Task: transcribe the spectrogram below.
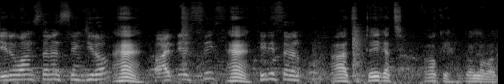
Zero one seven six zero হ্যাঁ। ফাইভ এইট সিক্স হ্যাঁ। Three seven four. আচ্ছা ঠিক আছে। ওকে ধন্যবাদ।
